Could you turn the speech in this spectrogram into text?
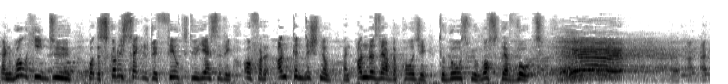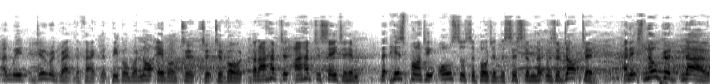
And will he do what the Scottish Secretary failed to do yesterday, offer an unconditional and unreserved apology to those who lost their vote? Yeah and we do regret the fact that people were not able to, to, to vote. But I have to, I have to say to him that his party also supported the system that was adopted. And it's no good now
